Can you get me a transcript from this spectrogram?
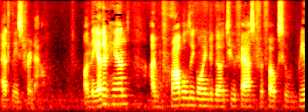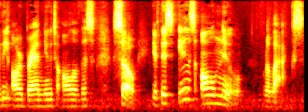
at least for now. On the other hand, I'm probably going to go too fast for folks who really are brand new to all of this. So, if this is all new, relax.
